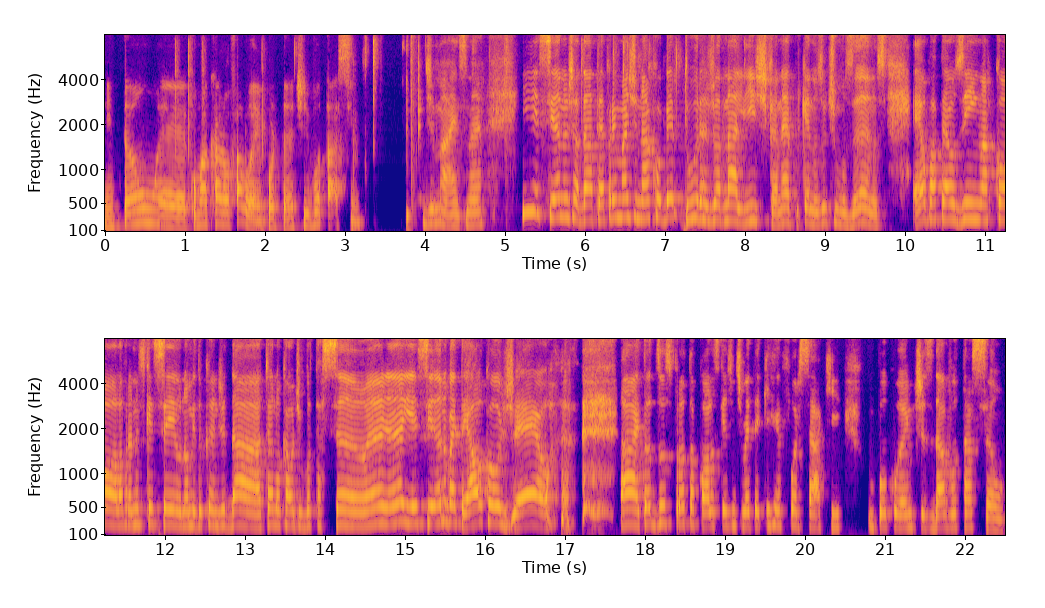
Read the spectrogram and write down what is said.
Então, é, como a Carol falou, é importante votar sim. Demais, né? E esse ano já dá até para imaginar a cobertura jornalística, né? Porque nos últimos anos é o papelzinho, a cola para não esquecer o nome do candidato, é local de votação, é, é, e esse ano vai ter álcool gel. Ai, todos os protocolos que a gente vai ter que reforçar aqui um pouco antes da votação.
